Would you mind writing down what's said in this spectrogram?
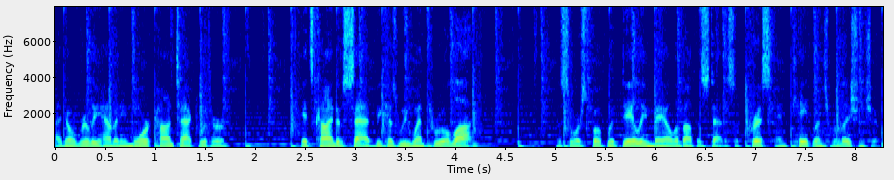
I don't really have any more contact with her. It's kind of sad because we went through a lot. The source spoke with Daily Mail about the status of Kris and Caitlyn's relationship.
